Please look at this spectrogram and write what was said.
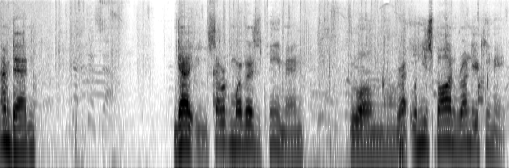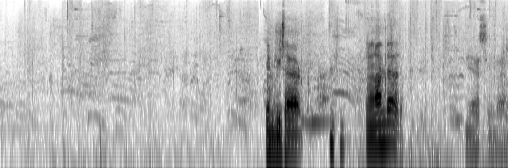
I'm dead. You gotta start working more as a team, man. Well, no. When you spawn, run to your teammate. Genji's hack. and I'm dead. Yeah, I seen that.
